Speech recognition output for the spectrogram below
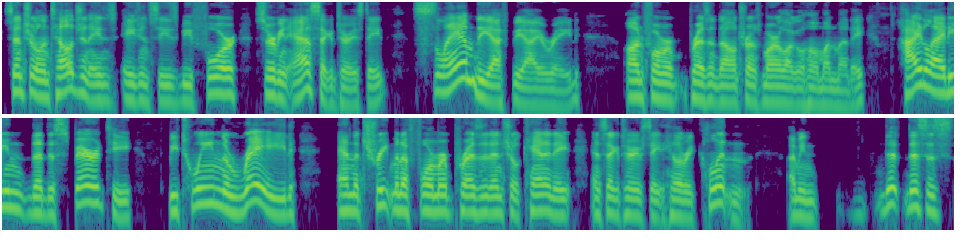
Central Intelligence Agencies before serving as Secretary of State, slammed the FBI raid on former President Donald Trump's Mar a Lago home on Monday, highlighting the disparity between the raid and the treatment of former presidential candidate and Secretary of State Hillary Clinton. I mean, th- this is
